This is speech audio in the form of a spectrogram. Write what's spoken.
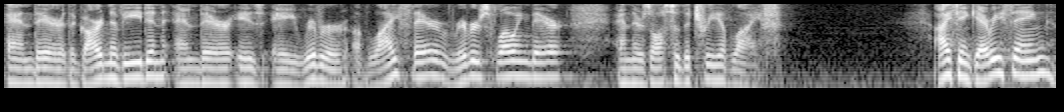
and there the Garden of Eden, and there is a river of life there, rivers flowing there, and there's also the tree of life. I think everything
